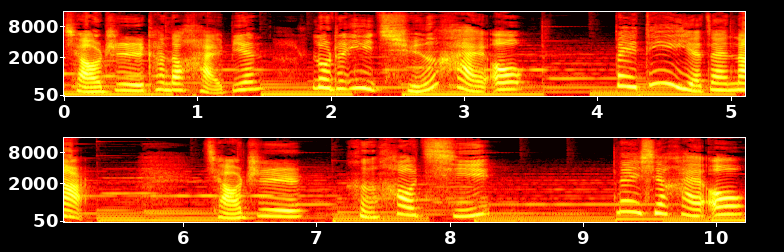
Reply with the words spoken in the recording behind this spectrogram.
乔治看到海边落着一群海鸥，贝蒂也在那儿。乔治很好奇，那些海鸥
